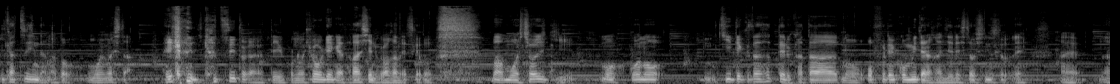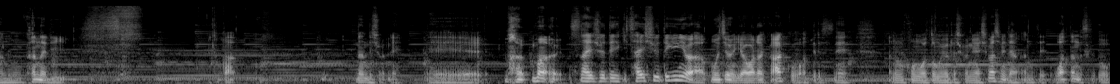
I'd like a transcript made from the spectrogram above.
いかついんだなと思いました。いかいかついとかっていうこの表現が正しいのかわかんないですけど、まあもう正直、もうここの聞いてくださってる方のオフレコみたいな感じでしてほしいんですけどね。はい。あの、かなり、なんか、なんでしょうね。えー、まあ、まあ、最終的、最終的にはもちろん柔らかく終わってですね、あの、今後ともよろしくお願いしますみたいな感じで終わったんですけど、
